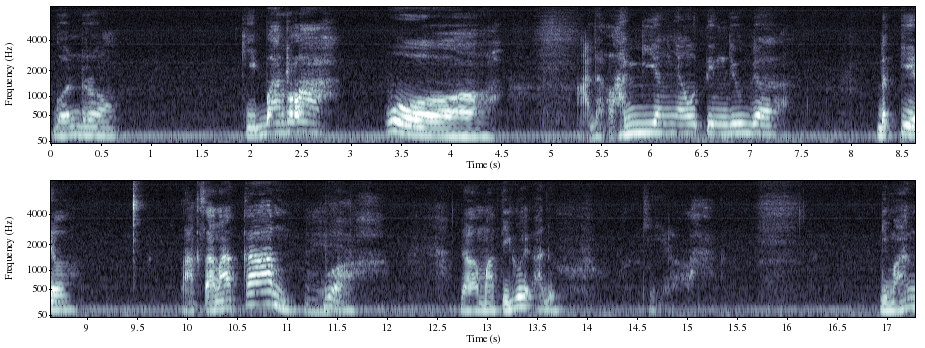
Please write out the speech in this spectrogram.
gondrong. Kibar lah. Wah ada lagi yang nyautin juga. Dekil. Laksanakan. Iya. wah. Dalam hati gue aduh gila. Gimana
